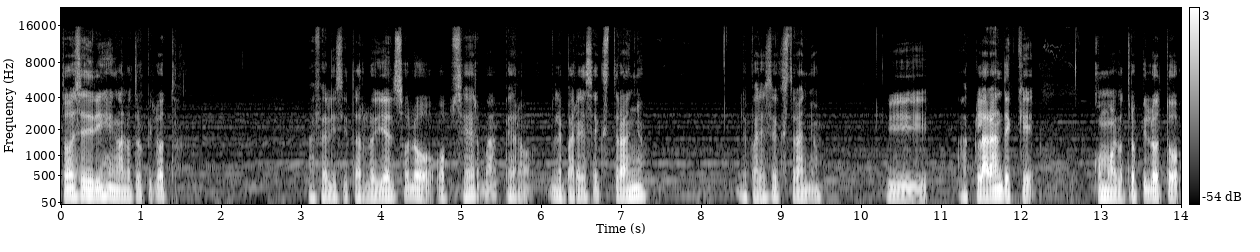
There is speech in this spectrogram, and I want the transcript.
todos se dirigen al otro piloto a felicitarlo y él solo observa, pero le parece extraño, le parece extraño y aclaran de que como el otro piloto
